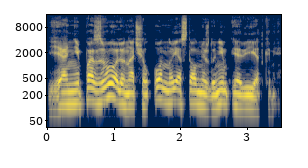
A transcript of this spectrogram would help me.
Я не позволю, начал он, но я стал между ним и авиетками.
